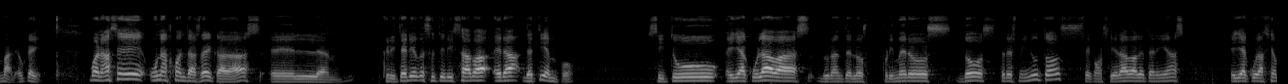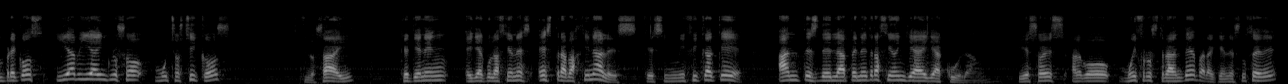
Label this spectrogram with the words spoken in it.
Vale, ok. Bueno, hace unas cuantas décadas el em, criterio que se utilizaba era de tiempo. Si tú eyaculabas durante los primeros dos, tres minutos, se consideraba que tenías eyaculación precoz y había incluso muchos chicos, y los hay, que tienen eyaculaciones extravaginales, que significa que antes de la penetración ya eyaculan. Y eso es algo muy frustrante para quienes sucede,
